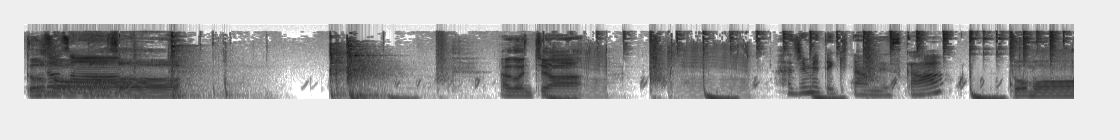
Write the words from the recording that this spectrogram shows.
どうぞ。どうぞどうぞ。あ、こんにちは。初めて来たんですか？どうも。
